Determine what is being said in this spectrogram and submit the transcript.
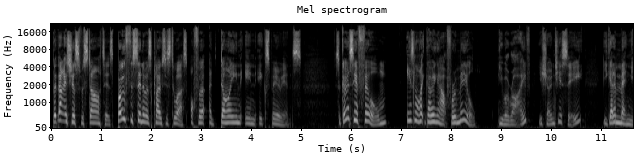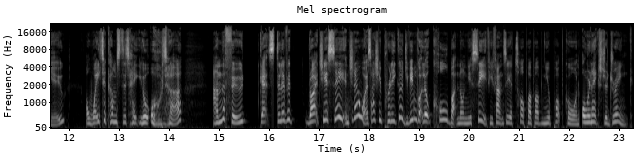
But that is just for starters. Both the cinemas closest to us offer a dine in experience. So going to see a film is like going out for a meal. You arrive, you're shown to your seat, you get a menu, a waiter comes to take your order, and the food gets delivered right to your seat. And you know what? It's actually pretty good. You've even got a little call button on your seat if you fancy a top up on your popcorn or an extra drink.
